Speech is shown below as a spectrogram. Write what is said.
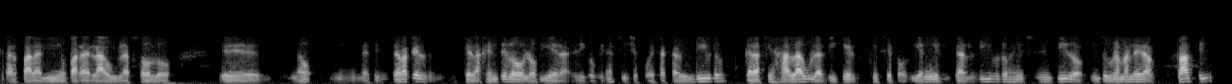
era para mí o para el aula solo, eh, no, necesitaba que, que la gente lo, lo viera. Y digo, mira, si se puede sacar un libro, gracias al aula vi que, que se podían editar libros en ese sentido de una manera fácil,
